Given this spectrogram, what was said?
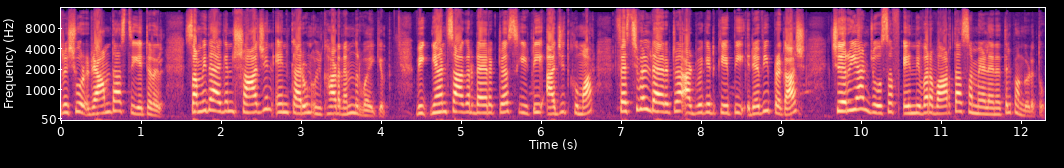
തൃശൂർ രാംദാസ് തിയേറ്ററിൽ സംവിധായകൻ ഷാജിൻ എൻ കരുൺ ഉദ്ഘാടനം നിർവഹിക്കും. Vigyan Sagar director C T Ajith Kumar festival director advocate K P Ravi Prakash Cheriyan Joseph എന്നിവർ വാർത്താ സമ്മേളനത്തിൽ പങ്കെടുത്തു.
